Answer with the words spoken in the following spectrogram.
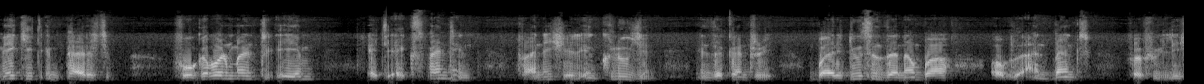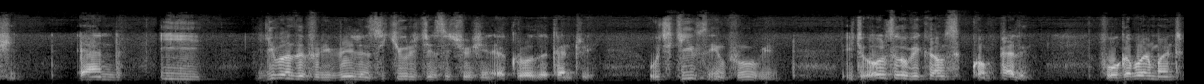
make it imperative for government to aim at expanding financial inclusion in the country by reducing the number of the unbanked population. And E, given the prevailing security situation across the country, which keeps improving, it also becomes compelling for government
